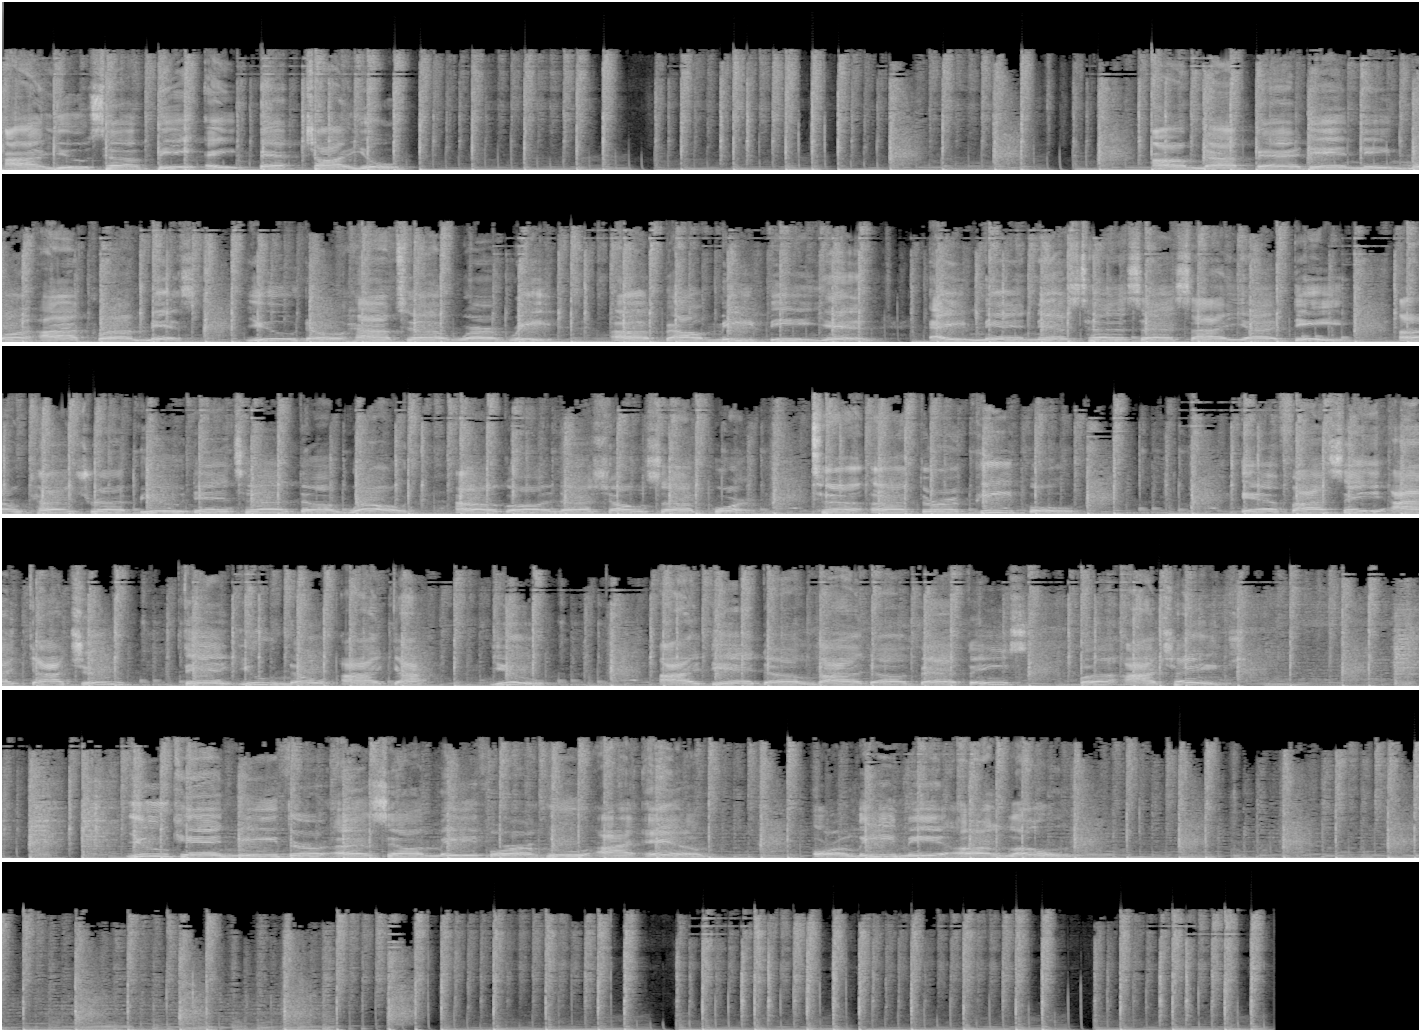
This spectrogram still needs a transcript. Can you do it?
I used to be a bad child. I'm not bad anymore, I promise. You don't have to worry about me being a menace to society. I'm contributing to the world. I'm gonna show support to other people. If I say I got you, then you know I got you. I did a lot of bad things, but I changed. You can neither accept me for who I am or leave me alone.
